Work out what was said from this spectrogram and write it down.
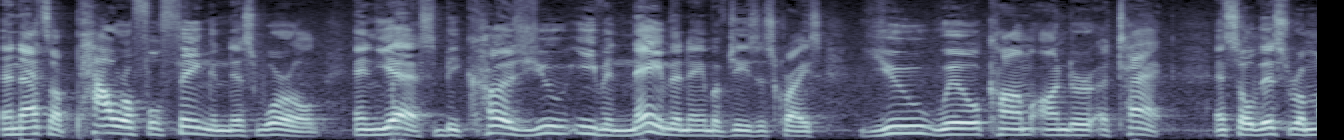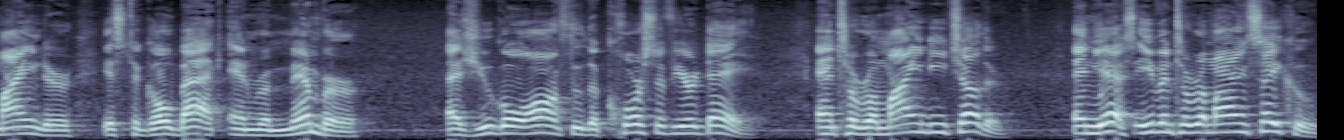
And that's a powerful thing in this world. And yes, because you even name the name of Jesus Christ, you will come under attack. And so, this reminder is to go back and remember as you go on through the course of your day and to remind each other. And yes, even to remind Sekou,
